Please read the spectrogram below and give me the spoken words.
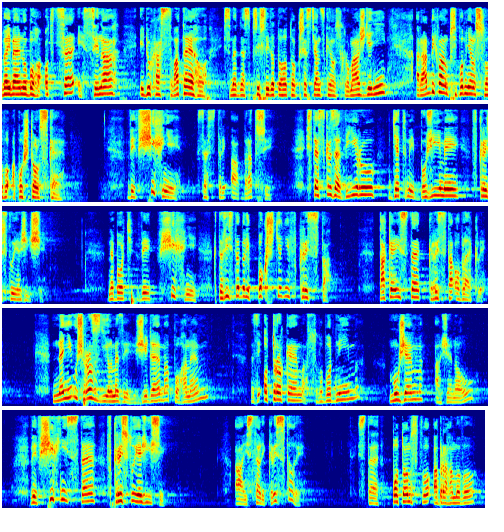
Ve jménu Boha Otce i Syna i Ducha Svatého jsme dnes přišli do tohoto křesťanského schromáždění a rád bych vám připomněl slovo apoštolské. Vy všichni, sestry a bratři, jste skrze víru dětmi božími v Kristu Ježíši. Neboť vy všichni, kteří jste byli pokřtěni v Krista, také jste Krista oblékli. Není už rozdíl mezi židem a pohanem, mezi otrokem a svobodným, mužem a ženou. Vy všichni jste v Kristu Ježíši. A jste-li Kristovi, jste potomstvo Abrahamovo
